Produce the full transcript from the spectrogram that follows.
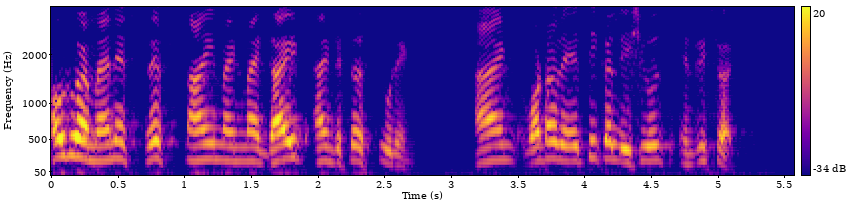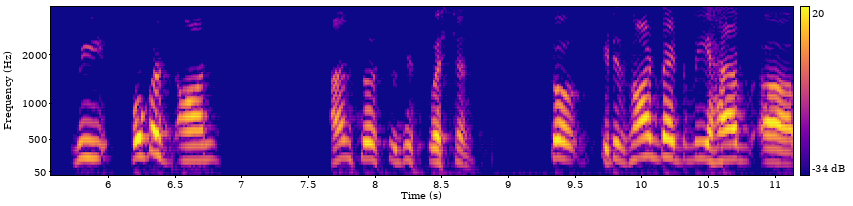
How do I manage stress, time and my guide and research student? And what are the ethical issues in research? We focused on answers to these questions. So, it is not that we have uh,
